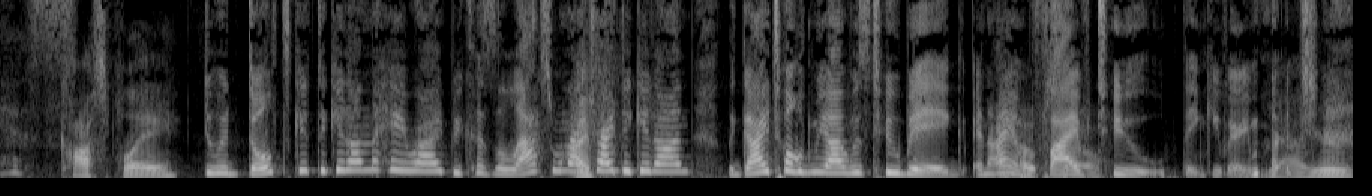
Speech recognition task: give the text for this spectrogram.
yes. cosplay. Do adults get to get on the hayride? Because the last one I I've- tried to get on, the guy told me I was too big, and I, I am hope so. five two. Thank you very much. Yeah, you're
